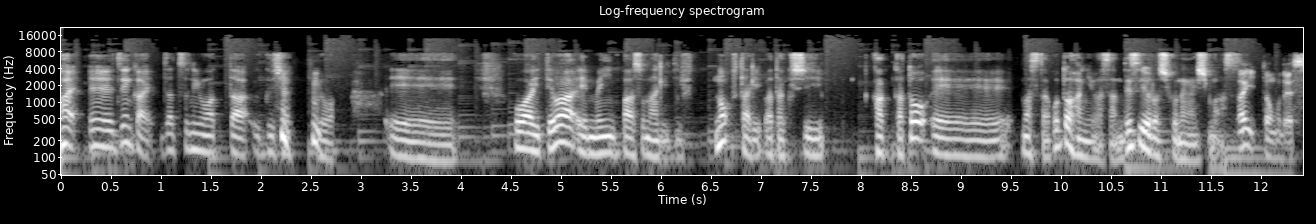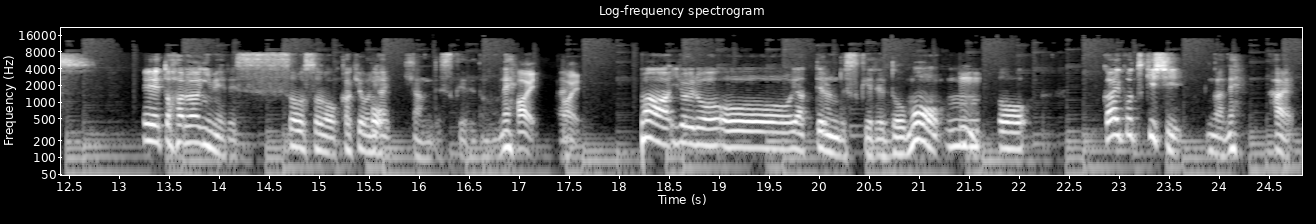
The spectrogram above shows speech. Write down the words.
はい、えー前回雑に終わったウグシャキは、えーお相手は、えーメインパーソナリティの2人、私、閣下と、えーマスターこと萩和さんです。よろしくお願いします。はい、どうもです。えっ、と、春アニメです。そろそろ佳境に入ってきたんですけれどもね。はい、はいはい。まあ、いろいろやってるんですけれども、うーんと、骸骨騎士がね、はい。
